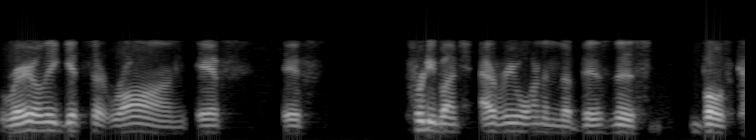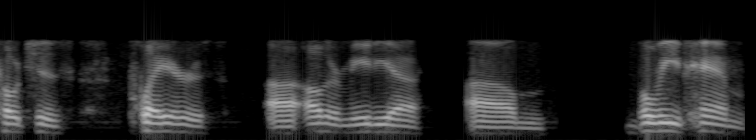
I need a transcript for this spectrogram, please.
rarely gets it wrong. If if pretty much everyone in the business, both coaches, players, uh, other media, um, believe him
